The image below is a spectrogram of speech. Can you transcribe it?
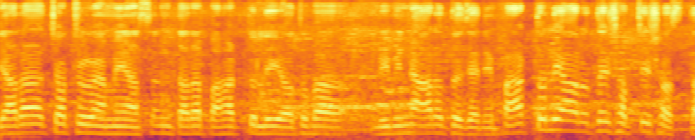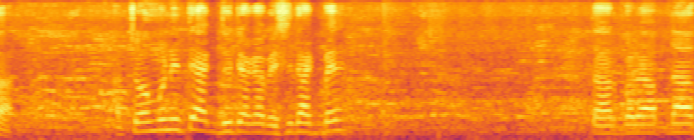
যারা চট্টগ্রামে আছেন, তারা পাহাড়তলি অথবা বিভিন্ন আড়তে জানেন পাহাড়তলি আড়তে সবচেয়ে সস্তা। আর চৌমুনিতে এক দুই টাকা বেশি থাকবে। তারপরে আপনার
